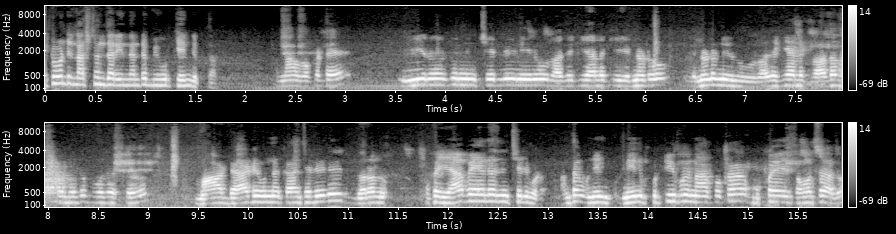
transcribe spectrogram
ఎటువంటి నష్టం జరిగిందంటే మీ ఊరికి ఏం చెప్తారు? నా ఒకటే. ఈ రోజు నుంచి వెళ్ళి నేను రాజకీయాలకి ఎన్నడూ ఎన్నడూ నేను రాజకీయాలకు రాదలుచుకోలేదు పోదలేదు మా డాడీ ఉన్న కాంచెల్లి దొరలు. ఒక యాభై ఏళ్ళ నుంచి వెళ్ళి కూడా. అంత నేను నేను పుట్టి ఇప్పుడు నాకు ఒక ముప్పై ఐదు సంవత్సరాలు.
